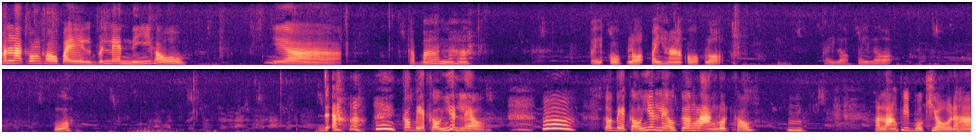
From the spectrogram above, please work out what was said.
มันลักของเขาไปเป็นเล่นหนีเขา อย่ากลับบ้านนะคะ ไปออกเลาะไปหาออกเลาะ ไปเลาะไปเลาะโอ้เขาแบกเขาเงียนแล้วก็แบกเขาเงียนแล้วเครื่องล่างรถเขาอืมมาล้างพี่บัวเขียวนะคะ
